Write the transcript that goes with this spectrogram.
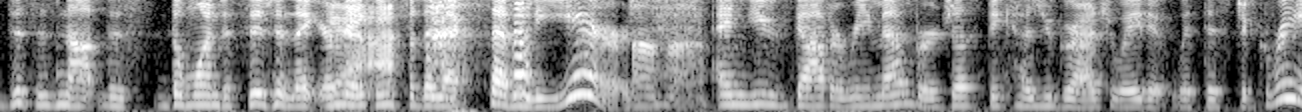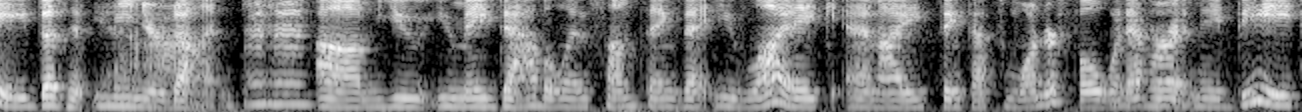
this is not this the one decision that you're yeah. making for the next 70 years uh-huh. and you've got to remember just because you graduated with this degree doesn't yeah. mean you're done mm-hmm. um, you you may dabble in something that you like and i think that's wonderful whatever mm-hmm. it may be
